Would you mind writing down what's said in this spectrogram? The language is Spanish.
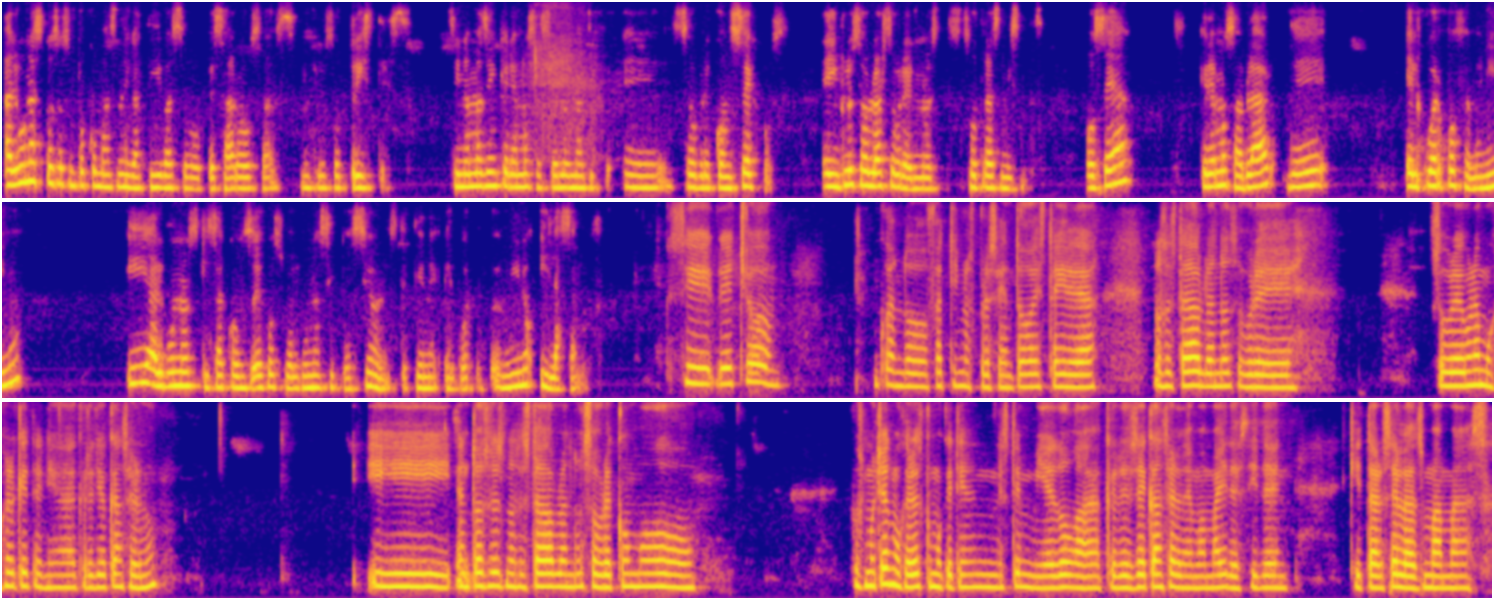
algunas cosas un poco más negativas o pesarosas, incluso tristes, sino más bien queremos hacerlo más eh, sobre consejos e incluso hablar sobre nosotras mismas. O sea, queremos hablar de el cuerpo femenino y algunos quizá consejos o algunas situaciones que tiene el cuerpo femenino y la salud. Sí, de hecho, cuando Fati nos presentó esta idea, nos estaba hablando sobre, sobre una mujer que tenía, que le dio cáncer, ¿no? Y entonces nos estaba hablando sobre cómo pues muchas mujeres como que tienen este miedo a que les dé cáncer de mama y deciden quitarse las mamas,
